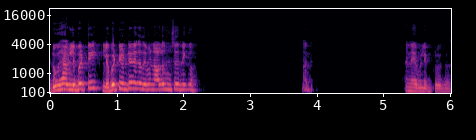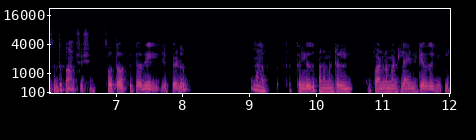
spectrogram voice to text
Do have liberty? లిబర్టీ ఉంటేనే కదా ఏమైనా ఆలోచించేది నీకు? Enabling provisions of the constitution South ఆఫ్రికాది చెప్పాడు. మనకు అక్కర్లేదు. Fundamental fundamental identity of the people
